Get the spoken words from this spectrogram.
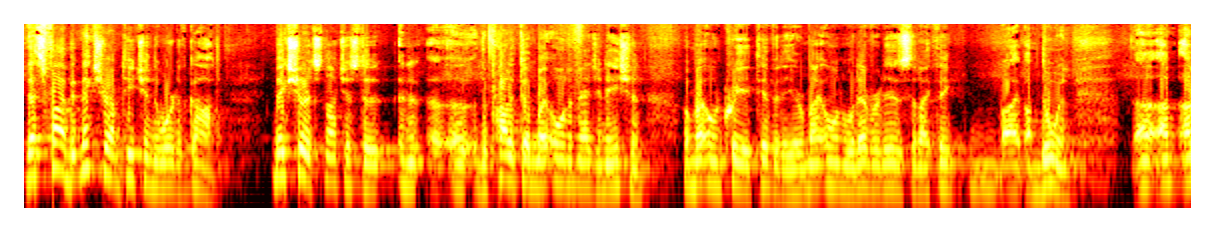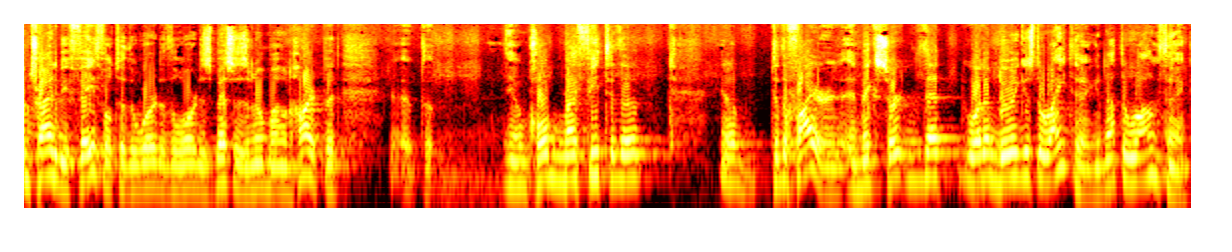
that's fine, but make sure I'm teaching the word of God. Make sure it's not just a, a, a, the product of my own imagination or my own creativity or my own whatever it is that I think I'm doing uh, I'm, I'm, trying to be faithful to the word of the Lord as best as I know my own heart, but uh, you know, hold my feet to the you know to the fire and make certain that what I'm doing is the right thing and not the wrong thing.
